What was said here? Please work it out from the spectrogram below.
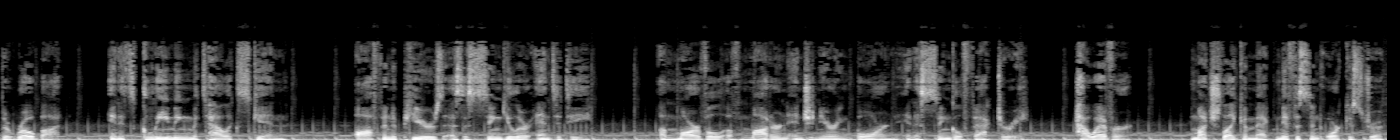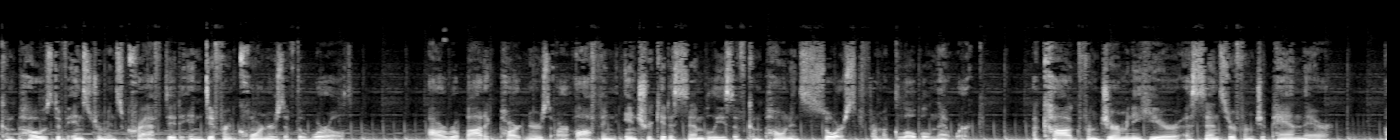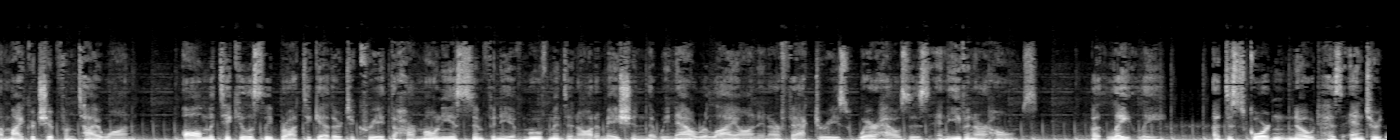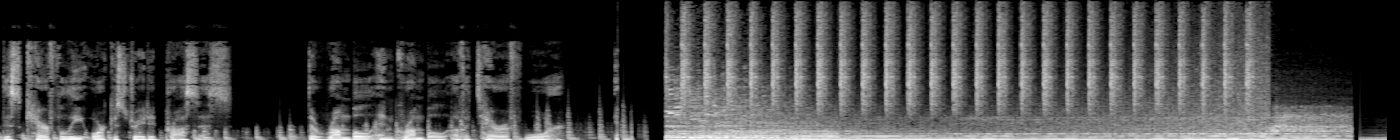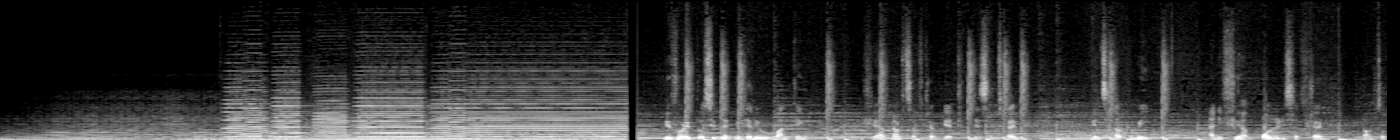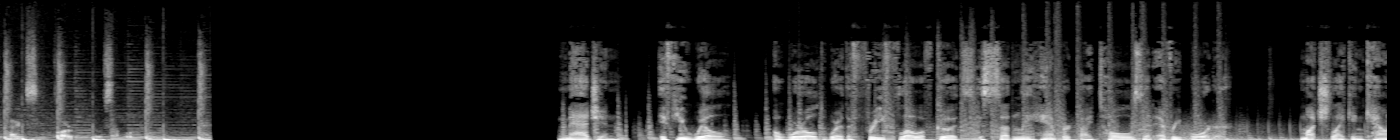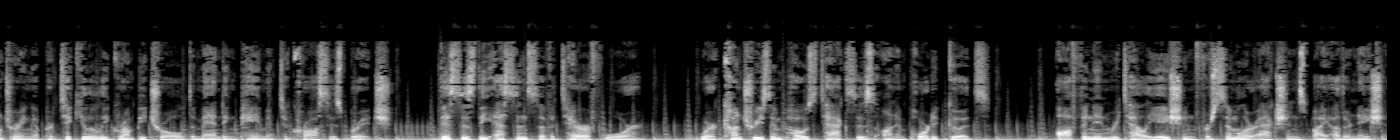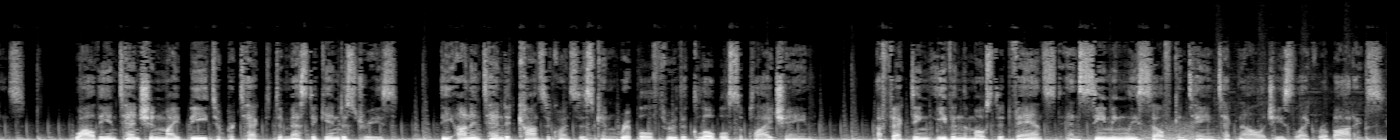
The robot, in its gleaming metallic skin, often appears as a singular entity, a marvel of modern engineering born in a single factory. However, much like a magnificent orchestra composed of instruments crafted in different corners of the world, our robotic partners are often intricate assemblies of components sourced from a global network. A cog from Germany here, a sensor from Japan there, a microchip from Taiwan, all meticulously brought together to create the harmonious symphony of movement and automation that we now rely on in our factories, warehouses, and even our homes. But lately, a discordant note has entered this carefully orchestrated process. The rumble and grumble of a tariff war. Before we proceed, let me tell you one thing. If you have not subscribed yet, please subscribe. It means a lot to me. And if you have already subscribed, tons of thanks for your support. Imagine, if you will, a world where the free flow of goods is suddenly hampered by tolls at every border, much like encountering a particularly grumpy troll demanding payment to cross his bridge. This is the essence of a tariff war, where countries impose taxes on imported goods, often in retaliation for similar actions by other nations. While the intention might be to protect domestic industries, the unintended consequences can ripple through the global supply chain, affecting even the most advanced and seemingly self-contained technologies like robotics.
